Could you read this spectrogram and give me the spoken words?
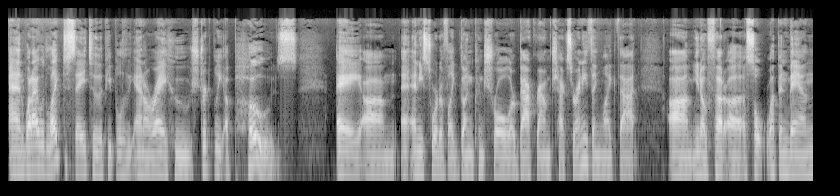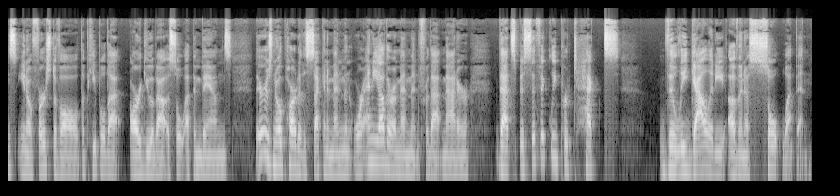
And what I would like to say to the people of the NRA who strictly oppose a um, any sort of like gun control or background checks or anything like that, um, you know, fed, uh, assault weapon bans. You know, first of all, the people that argue about assault weapon bans, there is no part of the Second Amendment or any other amendment for that matter that specifically protects the legality of an assault weapon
